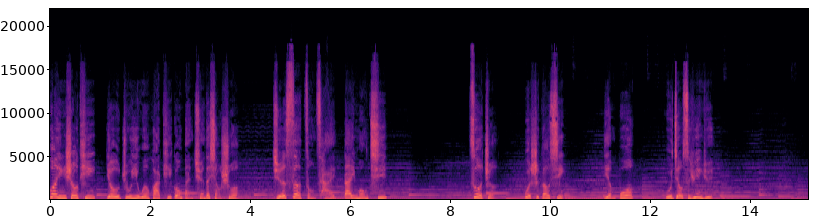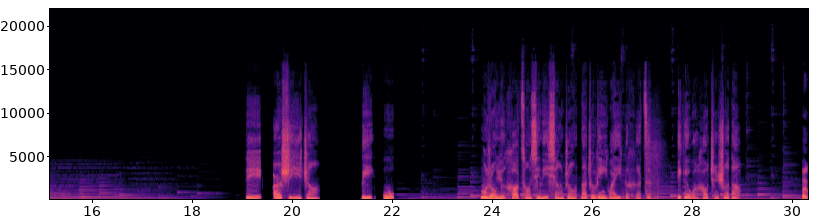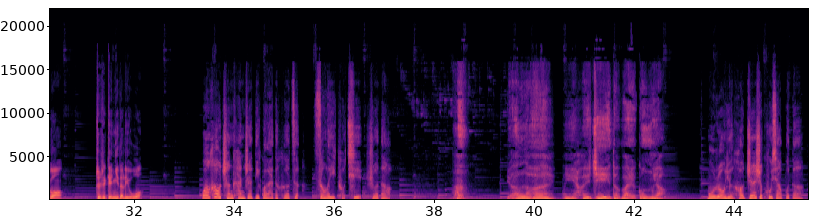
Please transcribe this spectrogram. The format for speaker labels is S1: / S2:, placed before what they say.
S1: 欢迎收听由竹意文化提供版权的小说《角色总裁呆萌妻》，作者我是高兴，演播五九四韵韵。第二十一章礼物。慕容允浩从行李箱中拿出另外一个盒子，递给王浩辰，说道。
S2: 外公，这是给你的礼物。
S1: 王浩辰看着递过来的盒子，松了一口气，说道：“
S3: 哼，原来你还记得外公呀。”
S1: 慕容允浩真是哭笑不得，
